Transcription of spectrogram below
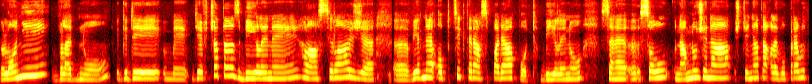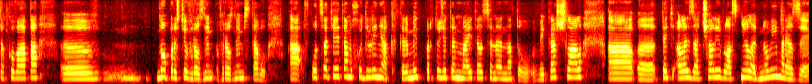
loni v lednu, kdy mi děvčata z Bíliny hlásila, že e, v jedné obci, která spadá pod Bílinu, se ne, e, jsou namnožená štěňata, ale opravdu taková ta, e, no prostě v hrozném, v stavu. A v podstatě tam chodili nějak krmit, protože ten majitel se na to vykašlal a teď ale začaly vlastně lednový mrazy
